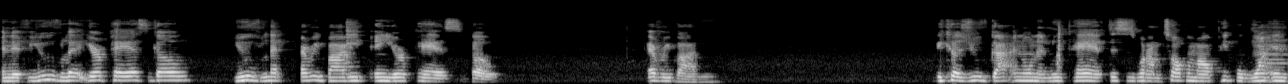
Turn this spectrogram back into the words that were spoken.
And if you've let your past go, you've let everybody in your past go. Everybody. Because you've gotten on a new path. This is what I'm talking about. People wanting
